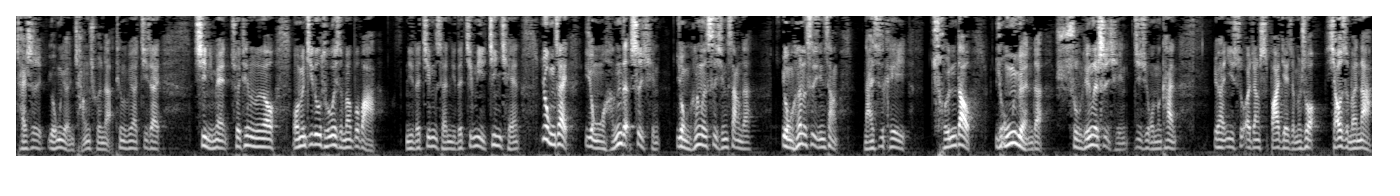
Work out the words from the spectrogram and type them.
才是永远长存的。听众朋友记在心里面。所以听众朋友，我们基督徒为什么不把？你的精神、你的精力、金钱用在永恒的事情、永恒的事情上呢，永恒的事情上，乃是可以存到永远的属灵的事情。继续，我们看约翰一书二章十八节怎么说：“小子们呐，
